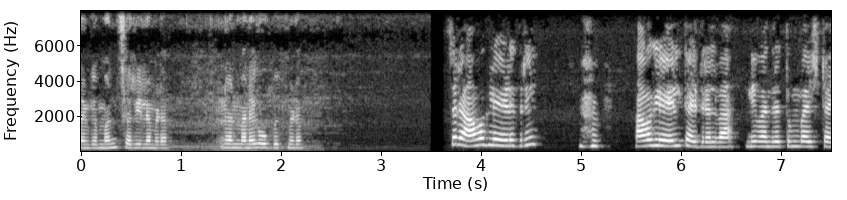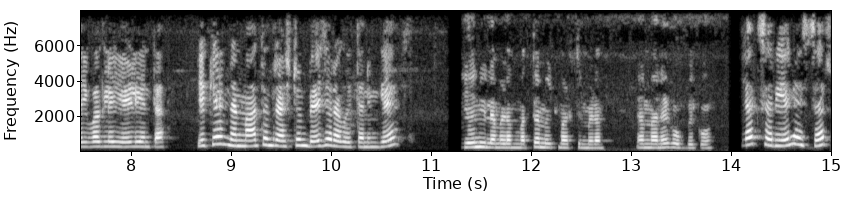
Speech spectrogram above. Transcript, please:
ನನಗೆ ಮನ್ಸು ಸರಿ ಇಲ್ಲ ಮೇಡಮ್. ನಾನು ಮನೆಗೆ ಹೋಗ್ಬೇಕು ಮೇಡಮ್. ಸರ್ ಆವಾಗಲೇ ಹೇಳಿದ್ರಿ? ಆವಾಗಲೇ ಹೇಳ್ತಾ ಇದ್ರಲ್ವಾ? ನೀವಂದ್ರೆ ತುಂಬ ಇಷ್ಟ ಇವಾಗಲೇ ಹೇಳಿ ಅಂತ. ಯಾಕೆ? ನನ್ನ ಮಾತಂದ್ರೆ ಅಷ್ಟೊಂದು ಬೇಜಾರಾಗೋಯ್ತಾ ನಿಮಗೆ? ಏನಿಲ್ಲ ಮೇಡಮ್ ಮತ್ತೆ ಮೀಟ್ ಮಾಡ್ತೀನಿ ಮೇಡಮ್. ನಾನು ಮನೆಗೆ ಹೋಗಬೇಕು. ಯಾಕೆ ಸರ್ ಏನಾಯ್ತು ಸರ್?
